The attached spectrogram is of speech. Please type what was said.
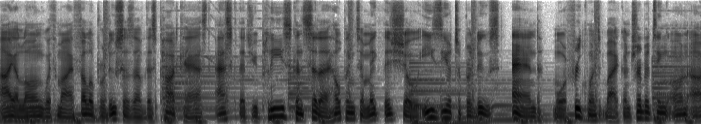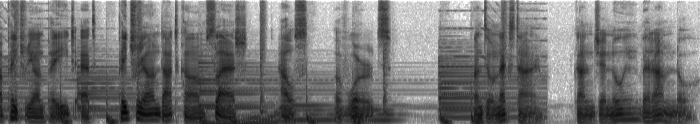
I, along with my fellow producers of this podcast, ask that you please consider helping to make this show easier to produce and more frequent by contributing on our Patreon page at patreon.com slash house of words. Until next time. Verando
